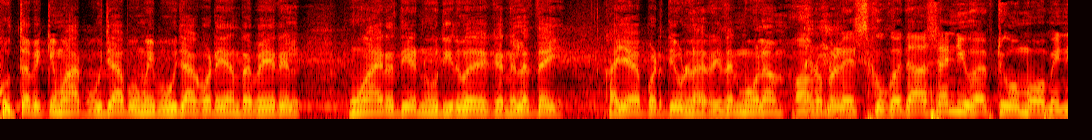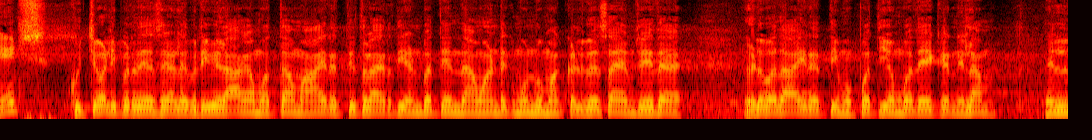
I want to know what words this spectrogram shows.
புத்தபிக்குமார் பூஜா பூமி பூஜா கொடை என்ற பெயரில் மூவாயிரத்தி எண்ணூற்றி இருபது ஏக்கர் நிலத்தை கையகப்படுத்தியுள்ளனர் இதன் மூலம் Honorable S. Kukadasan, you have two more minutes. குச்சவெளி பிரதேச பிரிவில் ஆக மொத்தம் ஆயிரத்தி தொள்ளாயிரத்தி எண்பத்தி ஐந்தாம் ஆண்டுக்கு முன்பு மக்கள் விவசாயம் செய்த எழுபதாயிரத்தி முப்பத்தி ஒன்பது ஏக்கர் நிலம் நெல்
